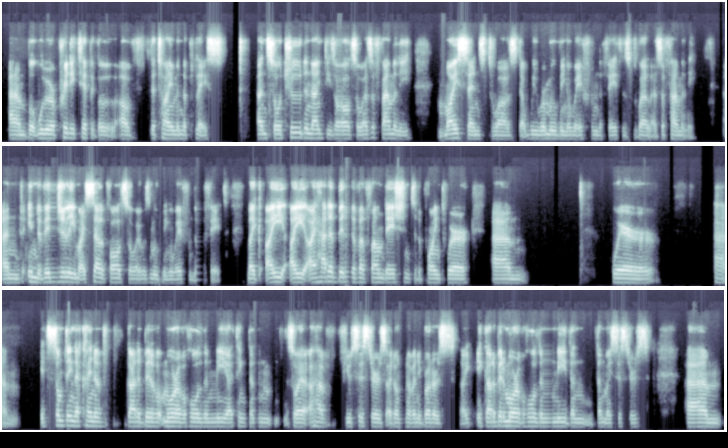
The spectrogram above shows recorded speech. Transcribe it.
Um, but we were pretty typical of the time and the place. And so through the 90s, also as a family, my sense was that we were moving away from the faith as well as a family. And individually, myself also, I was moving away from the faith. Like I, I, I had a bit of a foundation to the point where, um, where um, it's something that kind of got a bit of a, more of a hold in me, I think, than so I, I, have a few sisters. I don't have any brothers. Like it got a bit more of a hold in me than than my sisters. Um,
